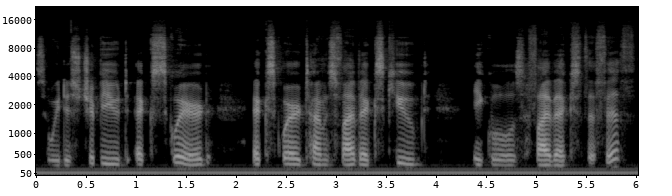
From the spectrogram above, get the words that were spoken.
So we distribute x squared. x squared times 5x cubed equals 5x to the fifth.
